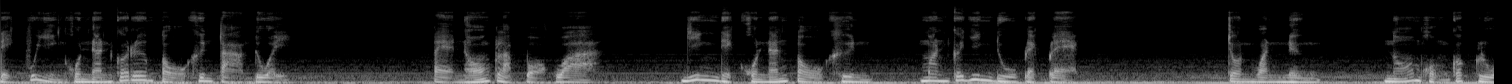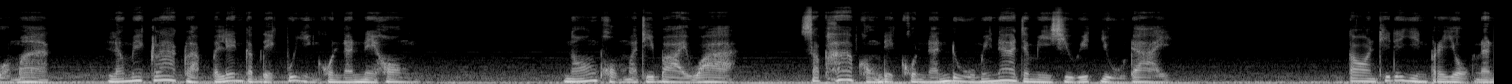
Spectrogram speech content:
เด็กผู้หญิงคนนั้นก็เริ่มโตขึ้นตามด้วย แต่น้องกลับบอกว่า ยิ่งเด็กคนนั้นโตขึ้น มันก็ยิ่งดูแปลกๆ จนวันหนึ่ง น้องผมก็กลัวมาก แล้วไม่กล้ากลับไปเล่นกับเด็กผู้หญิงคนนั้นในห้อง น้องผมอธิบายว่า สภาพของเด็กคนนั้นดูไม่น่าจะมีชีวิตอยู่ได้ ตอนที่ได้ยินประโยคนั้น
